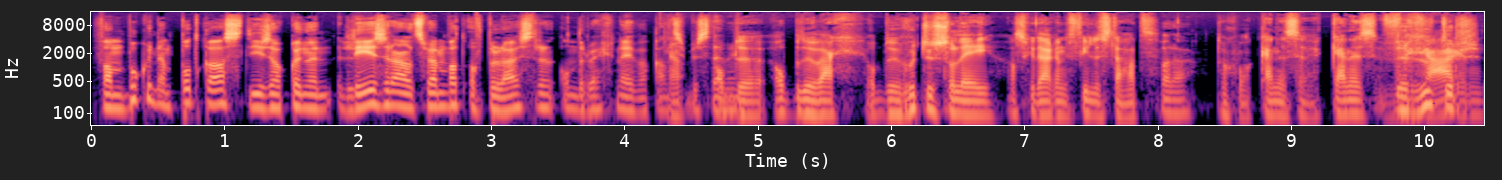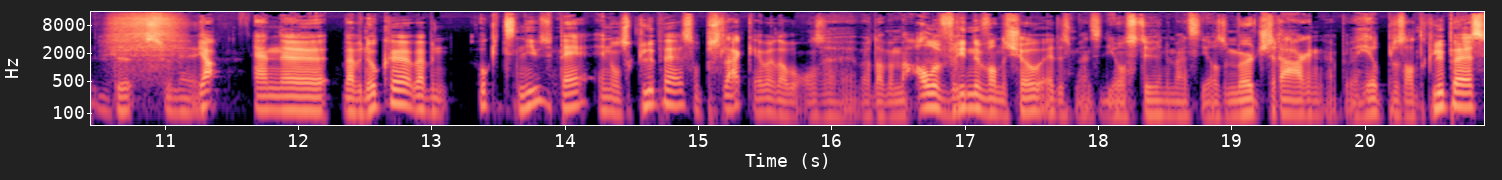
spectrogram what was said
van boeken en podcasts die je zou kunnen lezen aan het zwembad of beluisteren onderweg naar je op, vakantiebestemming. de, op de weg, op de route Soleil, als je daar in de file staat. Voilà. Toch wat kennis, kennis De vergaren. router, de Soleil. Ja. En eh, we, hebben ook, eh, we hebben ook iets nieuws bij in ons clubhuis op Slack, hè, waar, dat we onze, waar dat we met alle vrienden van de show, hè, dus mensen die ons steunen, mensen die onze merch dragen, hebben we een heel plezant clubhuis.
